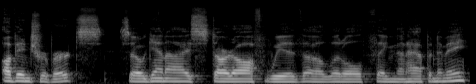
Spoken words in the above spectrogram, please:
of introverts. So, again, I start off with a little thing that happened to me.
